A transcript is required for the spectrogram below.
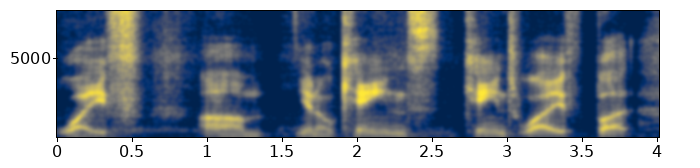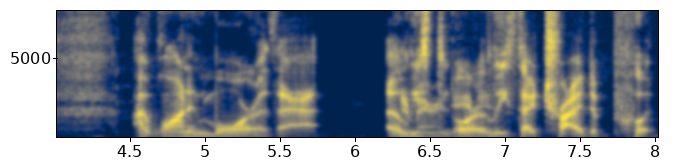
wife, um, you know, Kane's Kane's wife, but I wanted more of that. At And least or at least I tried to put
